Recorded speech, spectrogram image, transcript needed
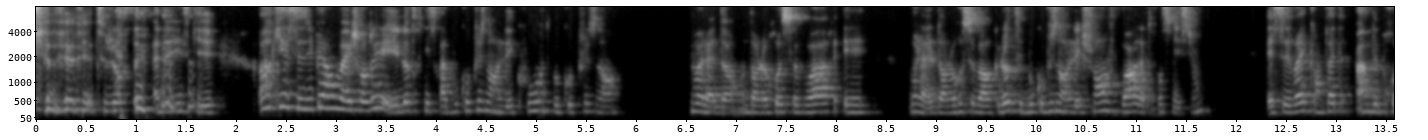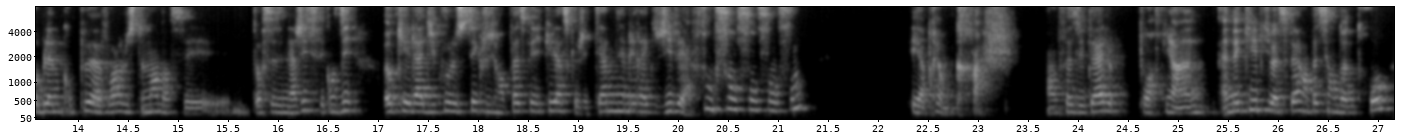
Il y a toujours cette analyse qui est, ok, c'est super, on va échanger. Et l'autre qui sera beaucoup plus dans l'écoute, beaucoup plus dans, voilà, dans, dans le recevoir et voilà, dans le recevoir. Que l'autre, c'est beaucoup plus dans l'échange, voire la transmission. Et c'est vrai qu'en fait, un des problèmes qu'on peut avoir justement dans ces, dans ces énergies, c'est qu'on se dit, OK, là, du coup, je sais que je suis en phase folliculaire parce que j'ai terminé mes règles, j'y vais à fond, fond, fond, fond, fond. Et après, on crache. En phase vitale, pour il y a un, un, équilibre qui va se faire. En fait, si on donne trop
